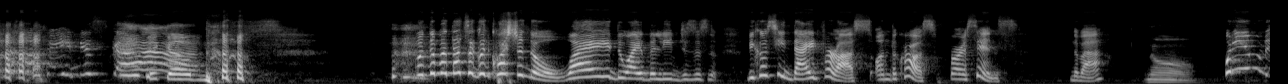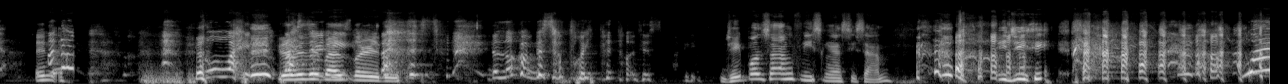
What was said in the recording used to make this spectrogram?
nakakainis ka. Ikaw But, but that's a good question though. Why do I believe Jesus? Because he died for us on the cross for our sins. Diba? No. What do you And, Oh, why? Grabe si Pastor D. the look of disappointment on his face. J. Paul, saang fees nga si Sam? EGC? Why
